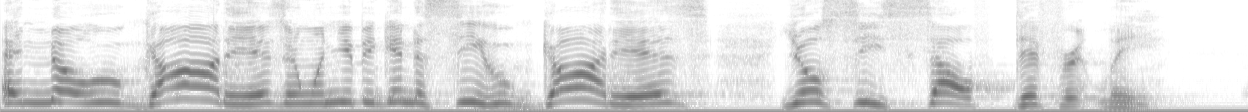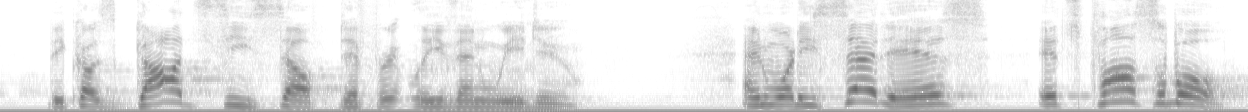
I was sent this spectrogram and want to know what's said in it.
and know who God is. And when you begin to see who God is, you'll see self differently because God sees self differently than we do. And what he said is, it's possible.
